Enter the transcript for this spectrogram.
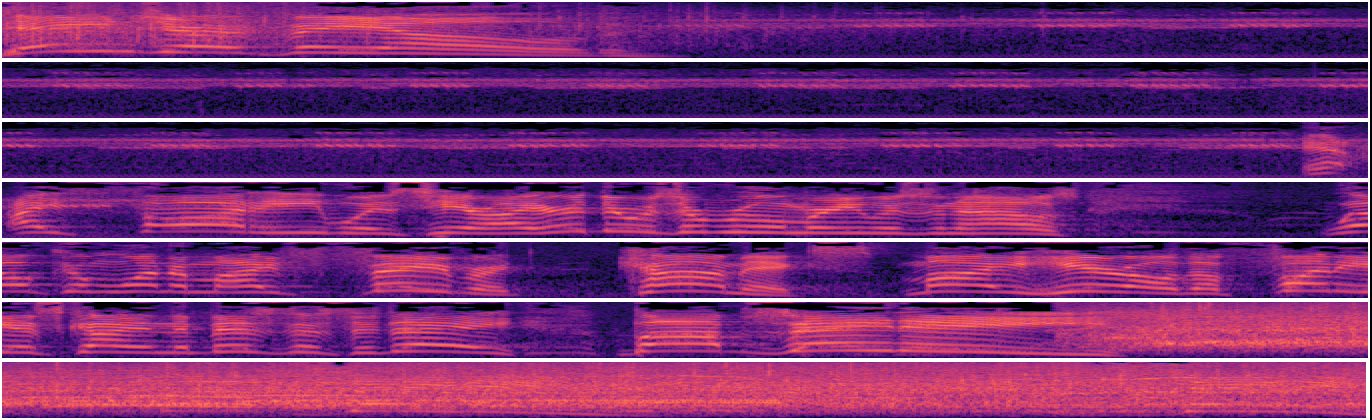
Dangerfield. I thought he was here. I heard there was a rumor he was in the house. Welcome one of my favorite comics, my hero, the funniest guy in the business today, Bob Zany. Bob Zany. Zany,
